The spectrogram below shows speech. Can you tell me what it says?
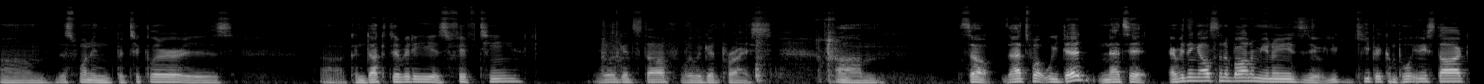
Um, this one in particular is uh, conductivity is 15. Really good stuff, really good price. Um, so that's what we did, and that's it. Everything else in the bottom, you don't need to do. You can keep it completely stock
